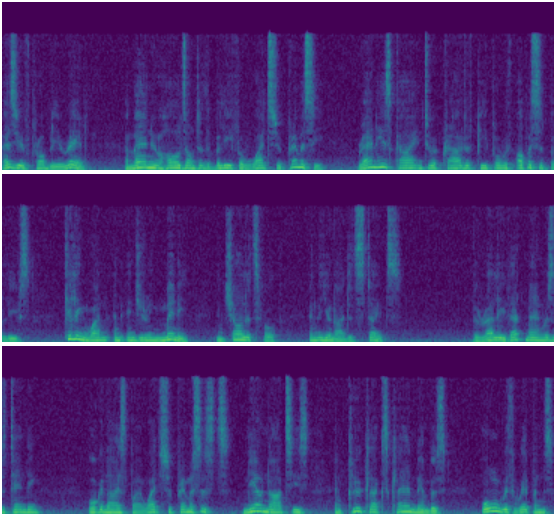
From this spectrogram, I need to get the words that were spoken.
as you've probably read, a man who holds on to the belief of white supremacy ran his car into a crowd of people with opposite beliefs, killing one and injuring many in Charlottesville in the United States. The rally that man was attending, organized by white supremacists, neo-Nazis, and Ku Klux Klan members, all with weapons,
